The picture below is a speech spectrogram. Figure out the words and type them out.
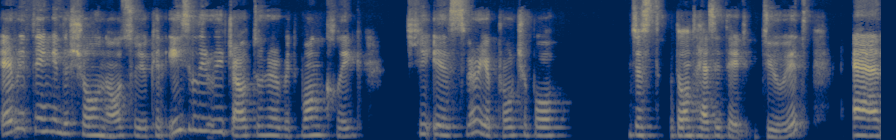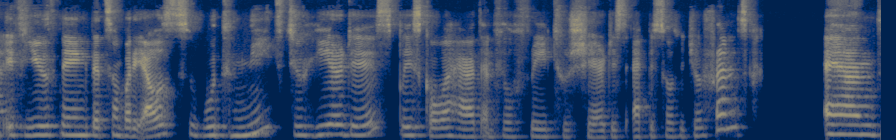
everything in the show notes so you can easily reach out to her with one click. She is very approachable. Just don't hesitate, do it. And if you think that somebody else would need to hear this, please go ahead and feel free to share this episode with your friends. And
